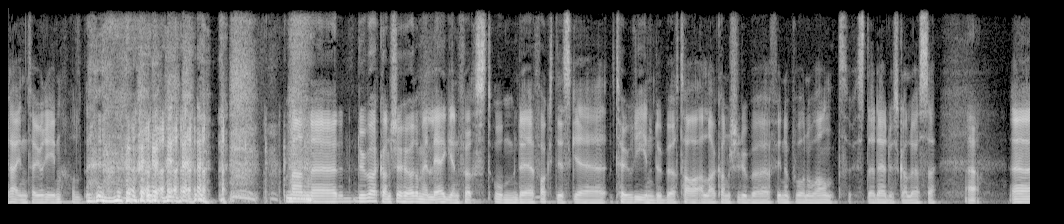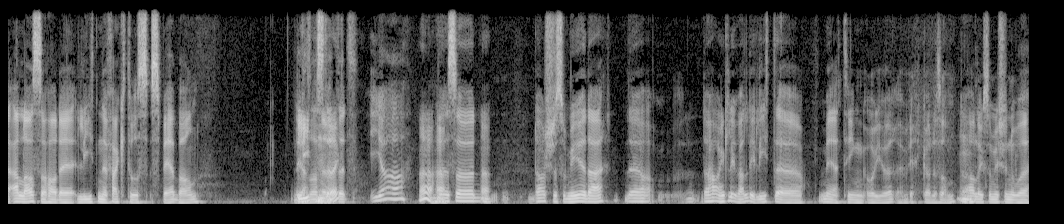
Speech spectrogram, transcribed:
rein taurin. Men uh, du bør kanskje høre med legen først om det faktisk er taurin du bør ta, eller kanskje du bør finne på noe annet, hvis det er det du skal løse. Ja. Uh, eller så har det liten effekt hos spedbarn. Liten effekt? Ja, Ja, ja. så det har ikke så mye der. Det har, det har egentlig veldig lite med ting å gjøre, virker det som. Mm. Det har liksom ikke noe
